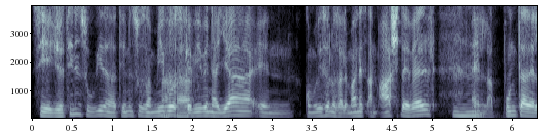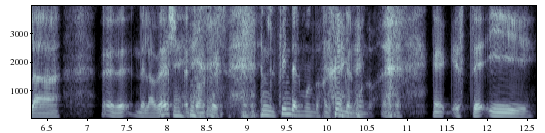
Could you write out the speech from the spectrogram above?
Sí, ellos tienen su vida, tienen sus amigos Ajá. que viven allá en, como dicen los alemanes, am Arsch der Welt, en la punta de la, de, de la Welt. Entonces, en el fin del mundo. el fin del mundo. Este, y,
